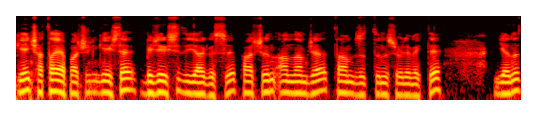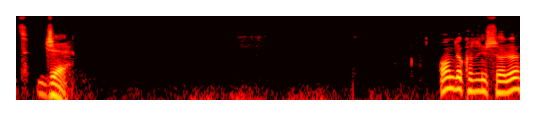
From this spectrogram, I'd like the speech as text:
genç hata yapar çünkü gençler beceriksizdir yargısı parçanın anlamca tam zıttını söylemekte. Yanıt C. 19. soru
